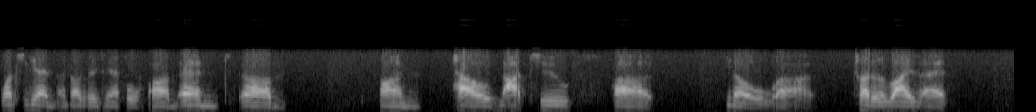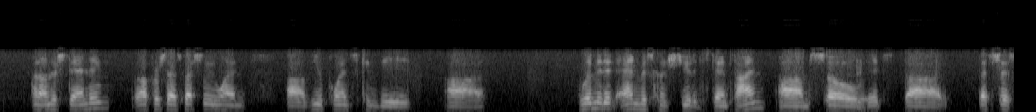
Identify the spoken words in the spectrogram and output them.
once again another example, um, and um, on how not to, uh, you know, uh, try to arrive at an understanding uh, per se, especially when uh, viewpoints can be uh, limited and misconstrued at the same time. Um, so it's uh, that's just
